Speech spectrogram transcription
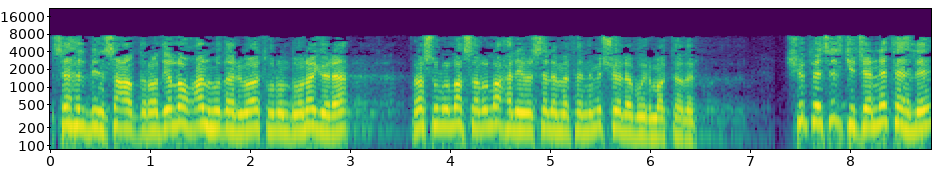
Sehl bin Sa'd radıyallahu anhu'dan rivayet olunduğuna göre Resulullah sallallahu aleyhi ve sellem Efendimiz şöyle buyurmaktadır. Şüphesiz ki cennet ehli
